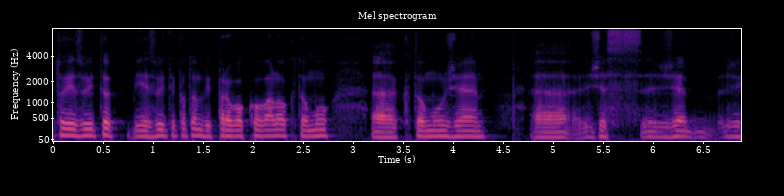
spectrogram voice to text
to jezuity, jezuity potom vyprovokovalo k tomu, eh, k tomu že že, že, že,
